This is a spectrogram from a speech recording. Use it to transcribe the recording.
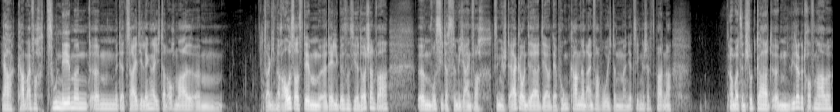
ja, kam einfach zunehmend ähm, mit der Zeit, je länger ich dann auch mal ähm, sage ich mal, raus aus dem äh, Daily Business hier in Deutschland war, ähm, wusste ich das für mich einfach ziemlich stärker. Und der, der, der Punkt kam dann einfach, wo ich dann meinen jetzigen Geschäftspartner damals in Stuttgart ähm, wieder getroffen habe.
